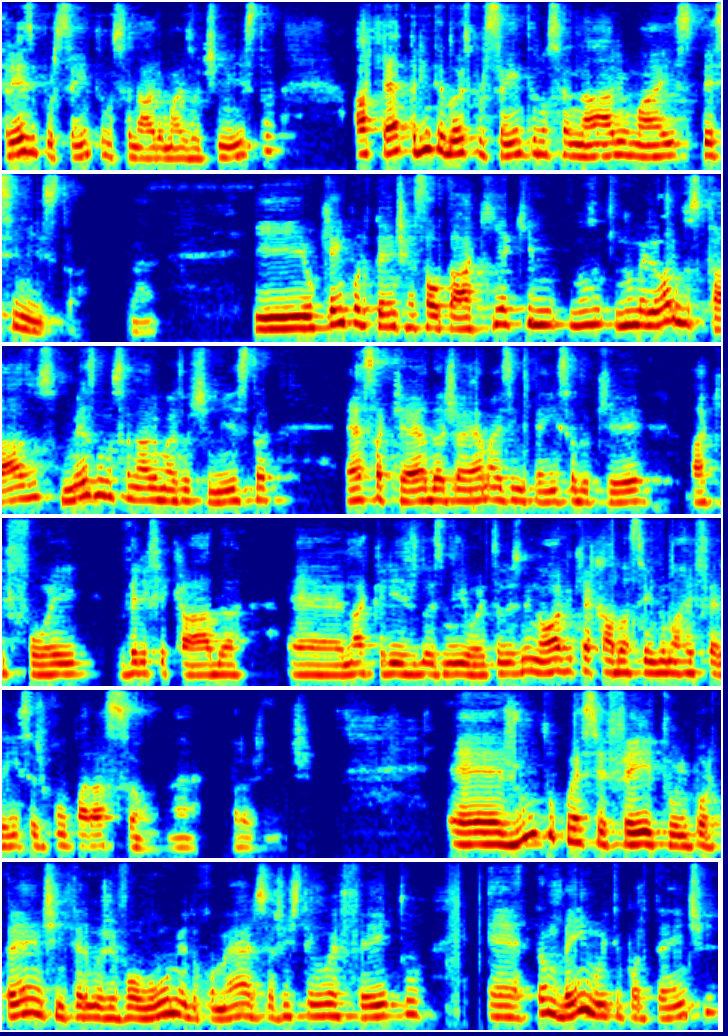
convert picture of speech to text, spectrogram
13% no cenário mais otimista, até 32% no cenário mais pessimista. Né? E o que é importante ressaltar aqui é que, no, melhor dos casos, mesmo no cenário mais otimista, essa queda já é mais intensa do que a que foi verificada é, na crise de 2008 e 2009, que acaba sendo uma referência de comparação né, para a gente. É, junto com esse efeito importante em termos de volume do comércio, a gente tem um efeito é, também muito importante,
